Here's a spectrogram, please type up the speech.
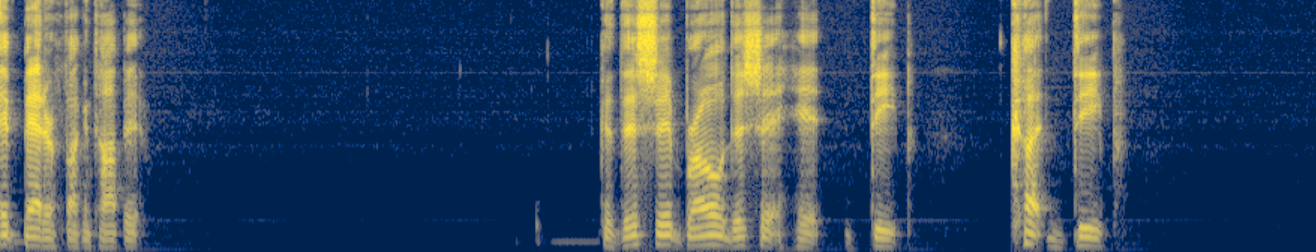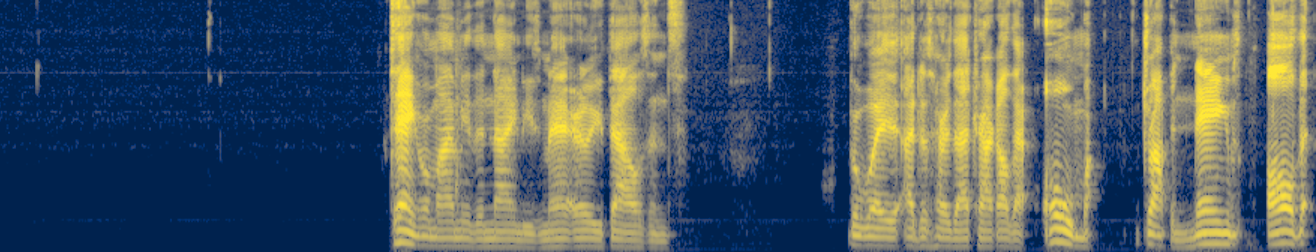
It better fucking top it. Cause this shit, bro, this shit hit deep. Cut deep. Dang remind me of the 90s man early thousands. The way i just heard that track i was like oh my dropping names all that.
